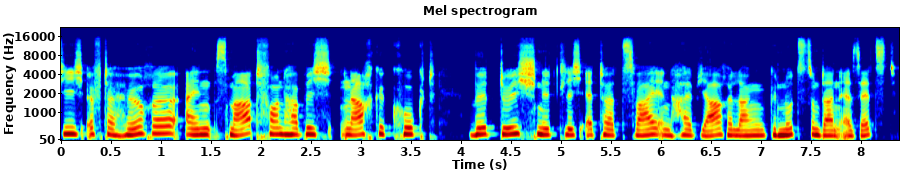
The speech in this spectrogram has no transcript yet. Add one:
die ich öfter höre. Ein Smartphone habe ich nachgeguckt, wird durchschnittlich etwa zweieinhalb Jahre lang genutzt und dann ersetzt,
